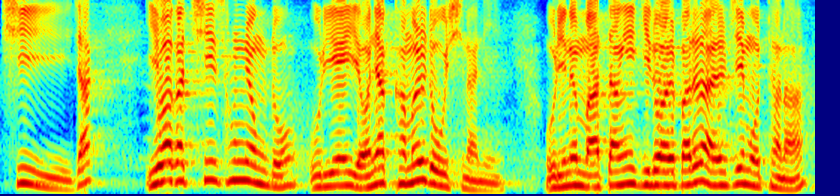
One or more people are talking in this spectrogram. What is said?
시작. 이와 같이 성령도 우리의 연약함을 도우시나니 우리는 마땅히 기도할 바를 알지 못하나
